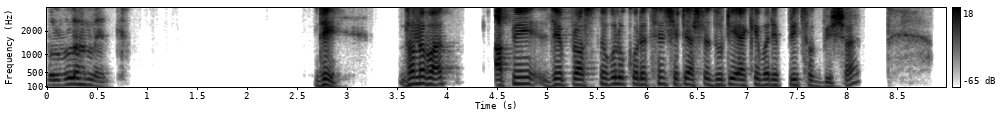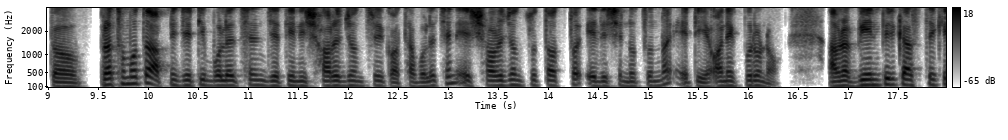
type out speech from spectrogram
বুলবুল আহমেদ জি ধন্যবাদ আপনি যে প্রশ্নগুলো করেছেন সেটি আসলে দুটি একেবারে পৃথক বিষয়। তো প্রথমত আপনি যেটি বলেছেন যে তিনি ষড়যন্ত্রের কথা বলেছেন। এই ষড়যন্ত্র তত্ত্ব এদেশে নতুন নয়, এটি অনেক পুরনো। আমরা বিএনপির কাছ থেকে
